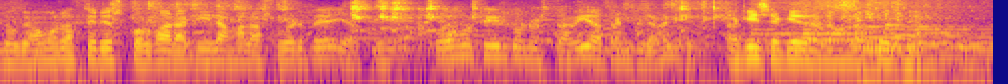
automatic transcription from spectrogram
lo que vamos a hacer es colgar aquí la mala suerte y así podemos seguir con nuestra vida tranquilamente. Aquí se queda la mala suerte.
